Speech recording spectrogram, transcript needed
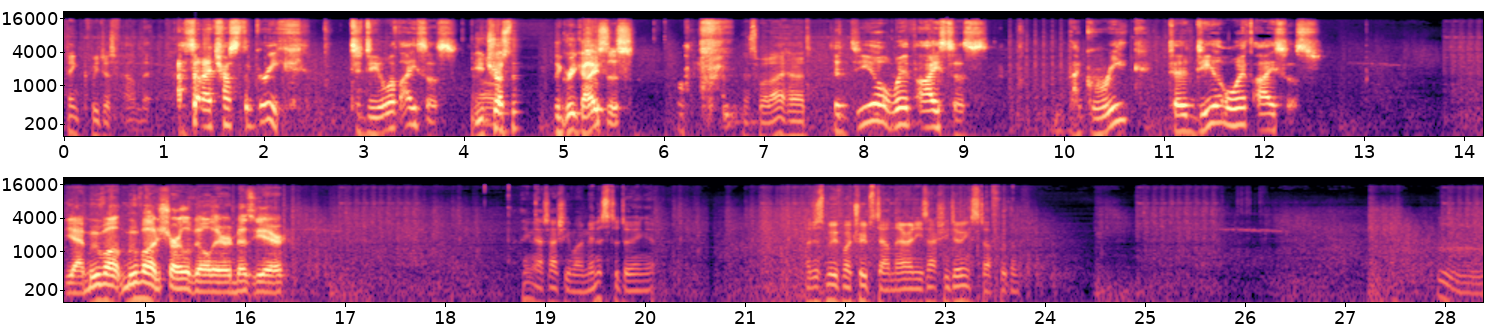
think we just found it. I said I trust the Greek to deal with ISIS. You Oh. trust the Greek ISIS? That's what I heard. To deal with ISIS. The Greek to deal with ISIS. Yeah, move on, move on, Charleville there in Mézières. I think that's actually my minister doing it. I just moved my troops down there and he's actually doing stuff with them. Hmm.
